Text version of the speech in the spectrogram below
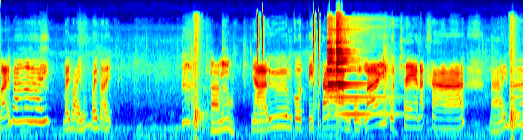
บ๊ายบายบ๊ายบายนุ๊กบ๊ายบายอย่าลืม อย่าลืมกดติดตาม กดไลค์ กดแชร์นะคะบ๊ายบาย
